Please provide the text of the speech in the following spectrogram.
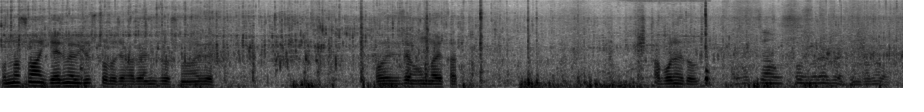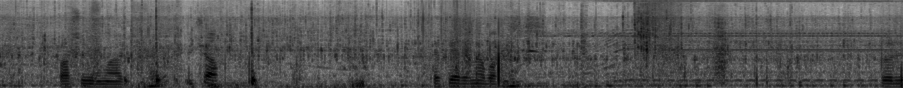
Bundan sonra gezme videosu da olacak haberiniz olsun ona göre. O yüzden onu like at. Abone de olun. evet zaman son lira verdim. Basıyorum abi. 3 al. Tekerine bakın. Gördüğünüz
